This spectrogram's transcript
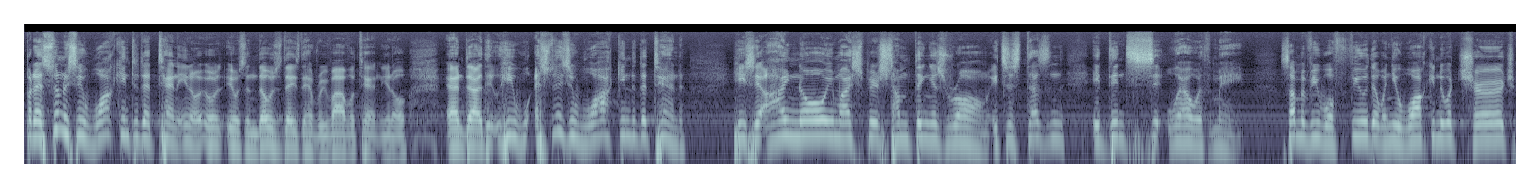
But as soon as he walked into that tent, you know, it was, it was in those days they have revival tent, you know, and uh, he as soon as he walked into the tent, he said, I know in my spirit something is wrong. It just doesn't, it didn't sit well with me. Some of you will feel that when you walk into a church,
